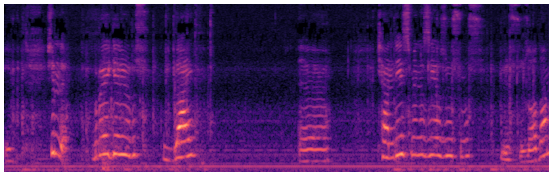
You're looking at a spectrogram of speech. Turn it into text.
iyi. Şimdi buraya geliyoruz. Guide. Ee, kendi isminizi yazıyorsunuz. Yüzsüz adam.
